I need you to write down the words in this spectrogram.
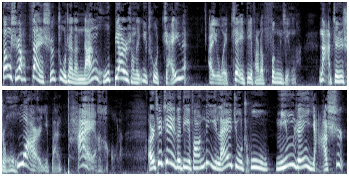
当时啊，暂时住在了南湖边上的一处宅院。哎呦喂，这地方的风景啊！那真是画儿一般，太好了！而且这个地方历来就出名人雅士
